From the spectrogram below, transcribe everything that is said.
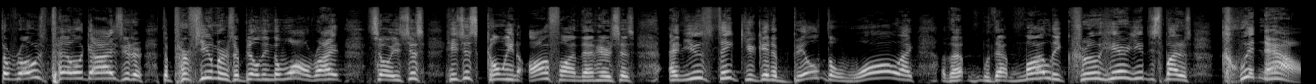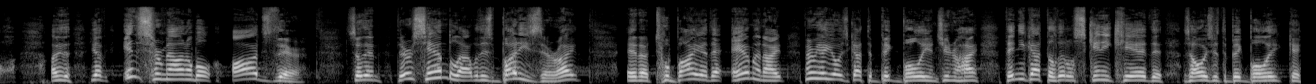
the rose petal guys, are, the perfumers are building the wall, right? So he's just, he's just going off on them here. He says, and you think you're going to build the wall like that with that motley crew here? You just might as quit now. I mean, you have insurmountable odds there. So then there's Sanballat with his buddies there, right? and uh, Tobiah the Ammonite. Remember how you always got the big bully in junior high? Then you got the little skinny kid that is always with the big bully. Okay,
